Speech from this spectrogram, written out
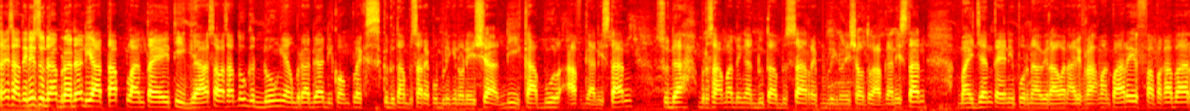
saya saat ini sudah berada di atap lantai 3, salah satu gedung yang berada di Kompleks Kedutaan Besar Republik Indonesia di Kabul, Afghanistan. Sudah bersama dengan Duta Besar Republik Indonesia untuk Afghanistan, Maijen TNI Purnawirawan Arif Rahman. Pak Arif, apa kabar?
